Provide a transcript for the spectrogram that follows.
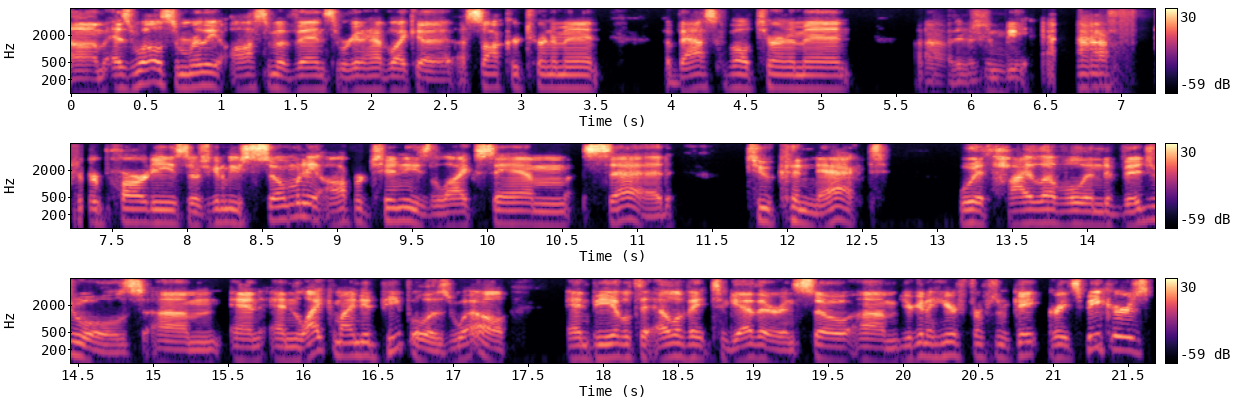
um, as well as some really awesome events. We're going to have like a, a, soccer tournament, a basketball tournament. Uh, there's going to be after parties. There's going to be so many opportunities, like Sam said, to connect with high level individuals um, and and like minded people as well, and be able to elevate together. And so um, you're going to hear from some great great speakers.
